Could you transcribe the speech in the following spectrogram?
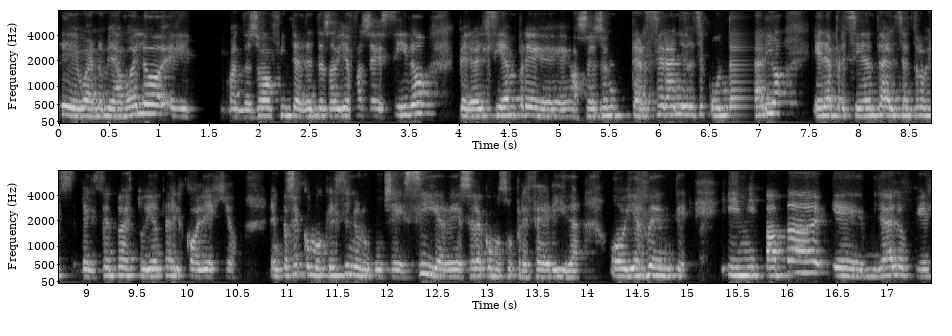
Sí, bueno, mi abuelo, eh, cuando yo fui intendente ya había fallecido, pero él siempre, o sea, yo en tercer año del secundario era presidenta del centro, del centro de estudiantes del colegio. Entonces como que él se enorgullecía de eso, era como su preferida, obviamente. Y mi papá, eh, lo que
